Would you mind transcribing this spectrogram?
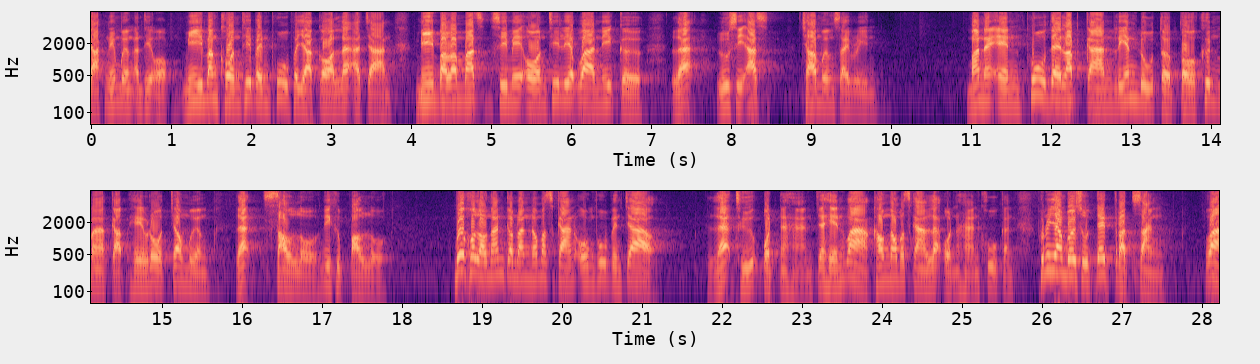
จักรในเมืองอันทิโอกมีบางคนที่เป็นผู้พยากรณ์และอาจารย์ มีบาลามัสซิเมโอนที่เรียกว่านิเกอร์และลูซิอัส ชาวเมืองไซรีนมานาเอนผู้ได้รับการเลี้ยงดูเติบโตขึ้นมากับเฮโรดเจ้าเมืองและซาโล นี่คือเปาโล เมื่อคนเหล่านั้นกำลังนมัสการองค์ผู้เป็นเจ้า และถืออดอาหาร จะเห็นว่าเขานมัสการและอดอาหารคู่กัน พระวิญญาณบริสุทธิ์ได้ตรัสสั่งว่า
